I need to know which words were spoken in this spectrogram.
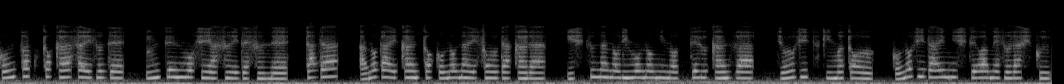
コンパクトカーサイズで、運転もしやすいですね。ただ、あの外観とこの内装だから、異質な乗り物に乗ってる感が、常時付きまとう。この時代にしては珍しく、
